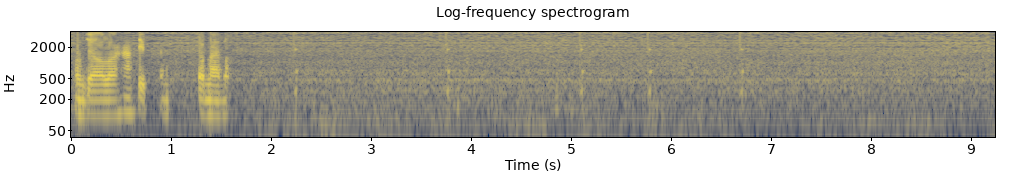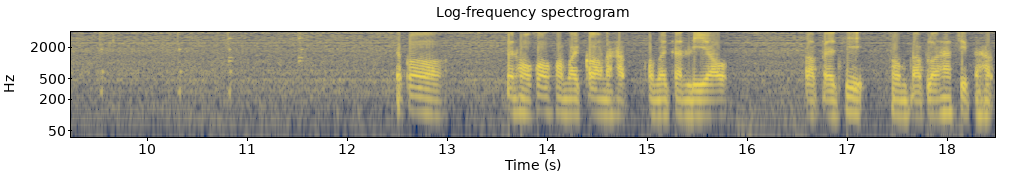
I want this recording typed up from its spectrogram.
ผมจะเอาร้อยห้าสิบประมาณนี้ แล้วก็เป็นหัวข้อความไวกล้องนะครับ ความไวการเลี้ยวปรับไปที่ผมปรับร้อยห้าสิบนะครับ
